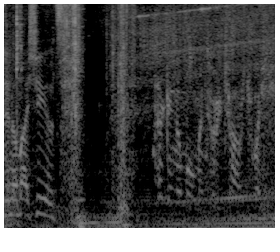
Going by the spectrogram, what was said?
Charging on my shields. Taking a moment to recharge my shields.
